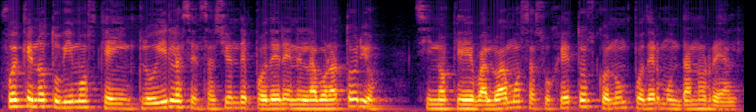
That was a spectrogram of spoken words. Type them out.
fue que no tuvimos que incluir la sensación de poder en el laboratorio, sino que evaluamos a sujetos con un poder mundano real.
